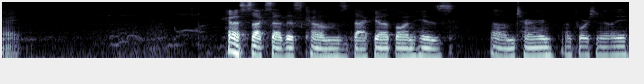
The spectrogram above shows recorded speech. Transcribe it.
Alright. Kind of sucks that this comes back up on his um, turn, unfortunately.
